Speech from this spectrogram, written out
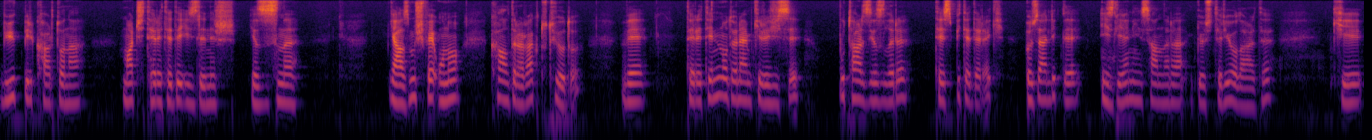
büyük bir kartona maç TRT'de izlenir yazısını yazmış ve onu kaldırarak tutuyordu. Ve TRT'nin o dönemki rejisi bu tarz yazıları tespit ederek özellikle izleyen insanlara gösteriyorlardı ki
